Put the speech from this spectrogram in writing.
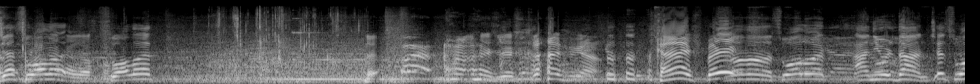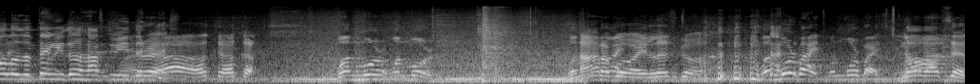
Just swallow it. Swallow it. it's disgusting. Can I spit? No, no, no, swallow it and you're done. Just swallow the thing. You don't have to eat the rest. Oh, okay, okay. One more, one more. One Attaboy, let's go. One more bite. One more bite. No, that's it.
